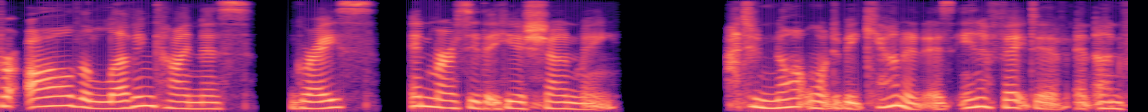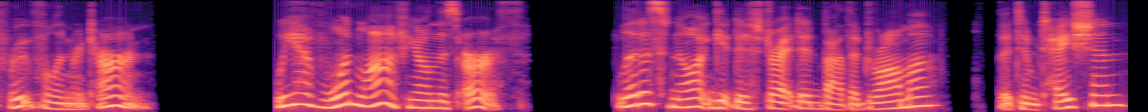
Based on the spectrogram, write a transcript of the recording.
for all the loving kindness, grace, and mercy that He has shown me. I do not want to be counted as ineffective and unfruitful in return. We have one life here on this earth. Let us not get distracted by the drama, the temptation,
